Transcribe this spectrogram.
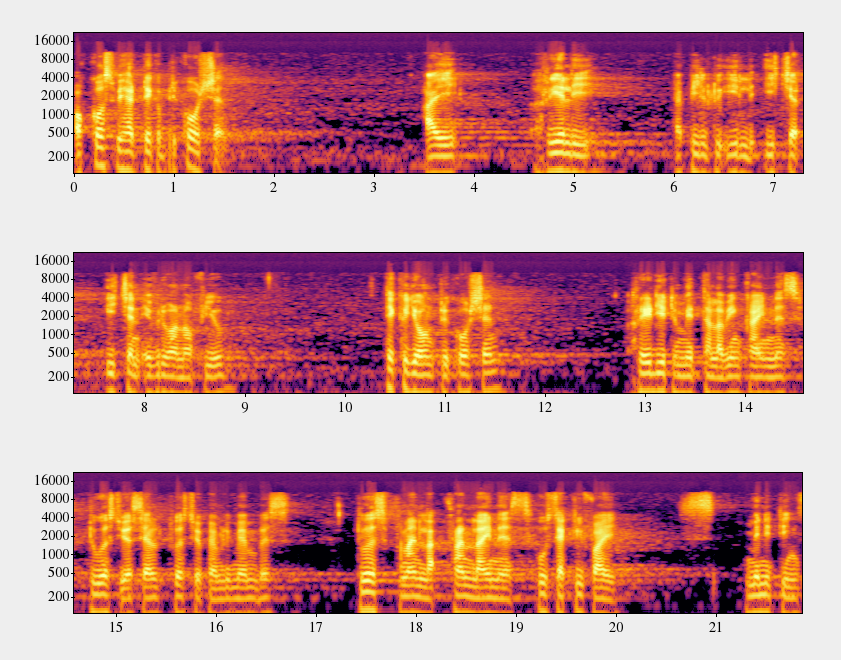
Of course, we have to take a precaution. I really appeal to each, each and every one of you. Take your own precaution. Radiate metta loving kindness towards yourself, towards your family members, towards frontliners who sacrifice many things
